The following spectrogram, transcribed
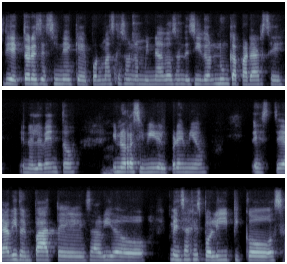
directores de cine que por más que son nominados han decidido nunca pararse en el evento y no recibir el premio. Este, ha habido empates, ha habido mensajes políticos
